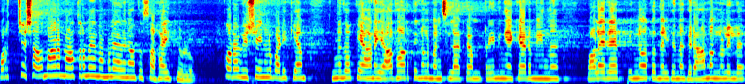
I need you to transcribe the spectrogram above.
കുറച്ച് ശതമാനം മാത്രമേ നമ്മളെ അതിനകത്ത് സഹായിക്കുള്ളൂ. കുറേ വിഷയങ്ങൾ പഠിക്കാം. ഇന്നതൊക്കെയാണ് യാഥാർത്ഥ്യങ്ങൾ മനസ്സിലാക്കാം. ട്രെയിനിങ് അക്കാഡമിയിൽ നിന്ന് വളരെ പിന്നോക്കം നിൽക്കുന്ന ഗ്രാമങ്ങളിൽ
